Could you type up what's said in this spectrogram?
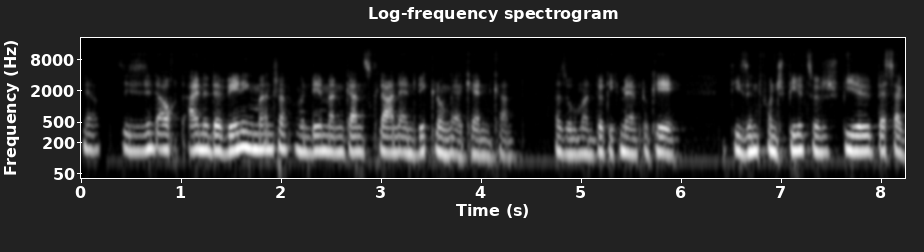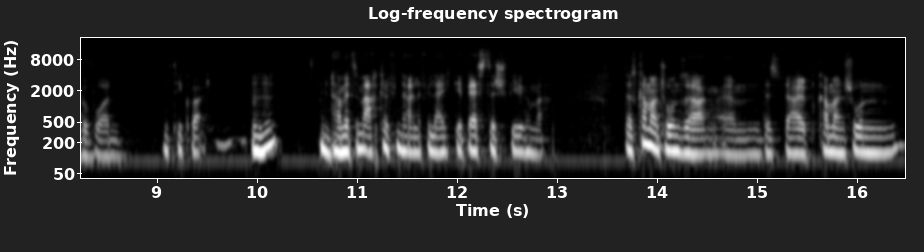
Ja, sie sind auch eine der wenigen Mannschaften, von denen man ganz klar eine Entwicklung erkennen kann. Also wo man wirklich merkt, okay, die sind von Spiel zu Spiel besser geworden. Ein Tick weit. Mhm. Und haben jetzt im Achtelfinale vielleicht ihr bestes Spiel gemacht. Das kann man schon sagen. Ähm, deshalb kann man schon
